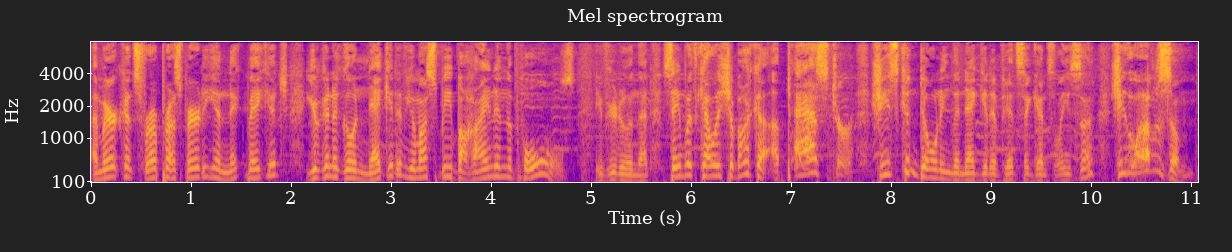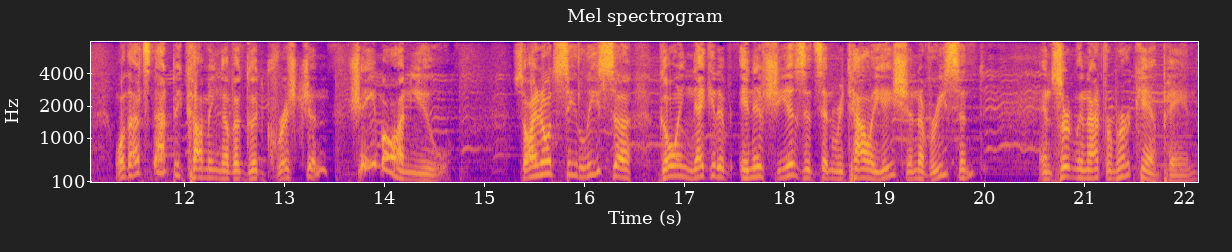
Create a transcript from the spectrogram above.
Americans for Our Prosperity and Nick Begich, you're going to go negative. You must be behind in the polls if you're doing that. Same with Kelly Tshibaka, a pastor. She's condoning the negative hits against Lisa. She loves them. Well, that's not becoming of a good Christian. Shame on you. So I don't see Lisa going negative, and if she is, it's in retaliation of recent, and certainly not from her campaign.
